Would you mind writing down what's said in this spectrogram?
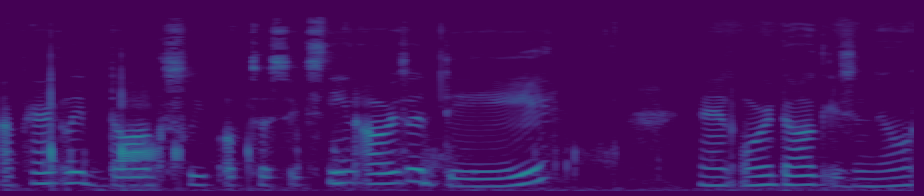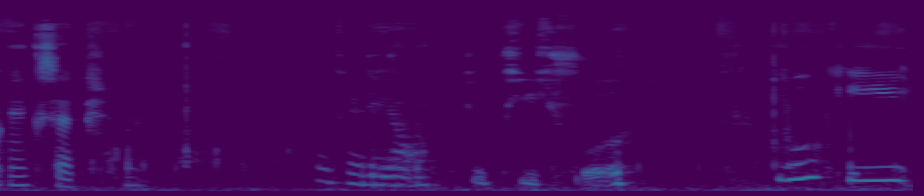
Apparently dogs sleep up to 16 hours a day. And our dog is no exception. Okay, y'all so peaceful. Wookie.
